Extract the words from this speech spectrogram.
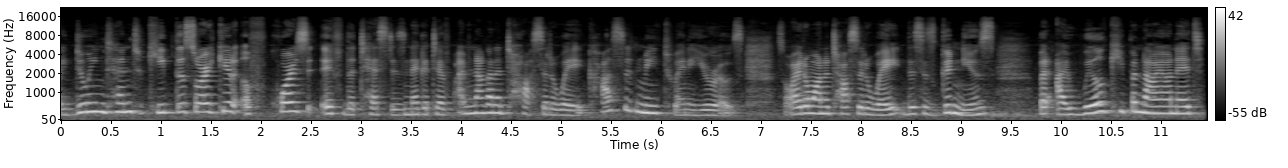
I do intend to keep this orchid. Of course, if the test is negative, I'm not going to toss it away. It costed me 20 euros, so I don't want to toss it away. This is good news, but I will keep an eye on it.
